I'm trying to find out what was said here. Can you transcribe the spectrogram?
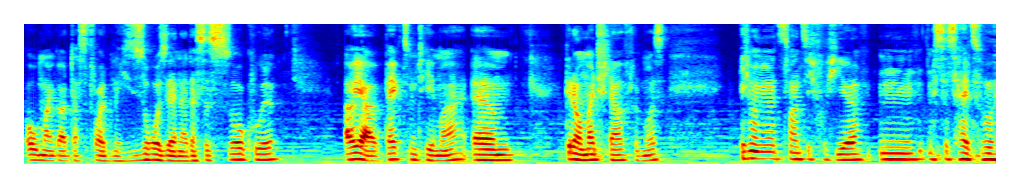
oh mein Gott, das freut mich so sehr, ne? das ist so cool. Aber ja, back zum Thema. Ähm, genau, mein Schlafrhythmus ich meine, mir jetzt 20 vor 4, mm, es ist halt so,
